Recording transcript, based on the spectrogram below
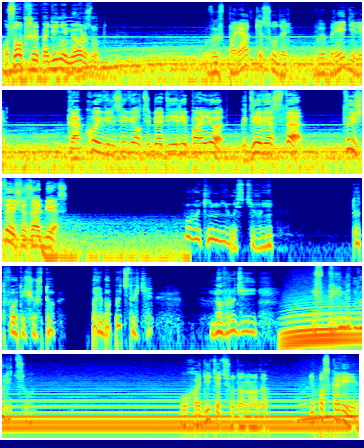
Усопшие поди не мерзнут. Вы в порядке, сударь? Вы бредили? Какой Вельзевел тебя дери полет? Где верста? Ты что еще за бес? Боги милостивые. Тут вот еще что. Полюбопытствуйте. Но вроде и, и впрямь одно лицо. Уходить отсюда надо. И поскорее.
